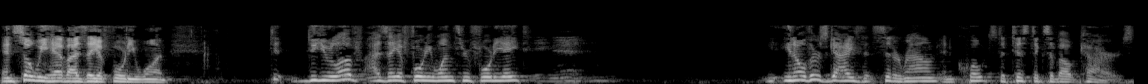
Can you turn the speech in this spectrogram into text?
And so we have Isaiah 41. Do, you love Isaiah 41 through 48? Amen. You know, there's guys that sit around and quote statistics about cars.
